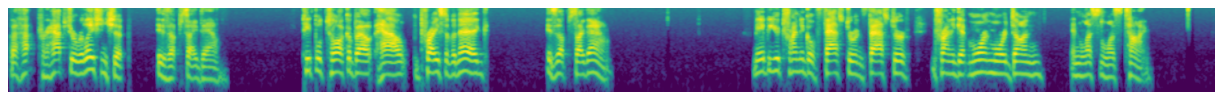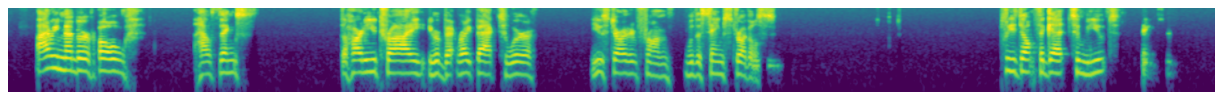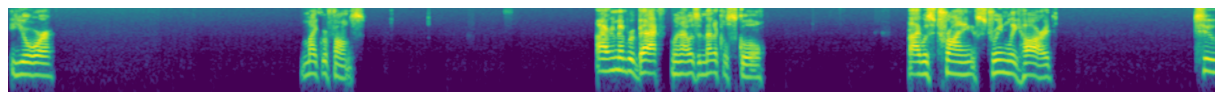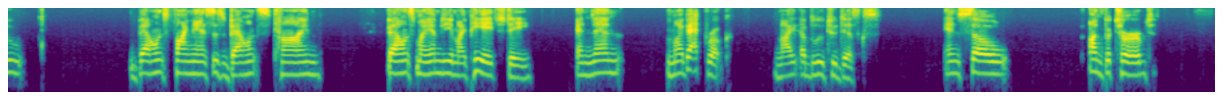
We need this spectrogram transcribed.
but perhaps your relationship is upside down people talk about how the price of an egg is upside down. Maybe you're trying to go faster and faster, and trying to get more and more done in less and less time. I remember, oh, how things, the harder you try, you're right back to where you started from with the same struggles. Please don't forget to mute your microphones. I remember back when I was in medical school, I was trying extremely hard to balance finances, balance time, balance my MD and my PhD. And then my back broke, my uh, Bluetooth discs. And so, unperturbed,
